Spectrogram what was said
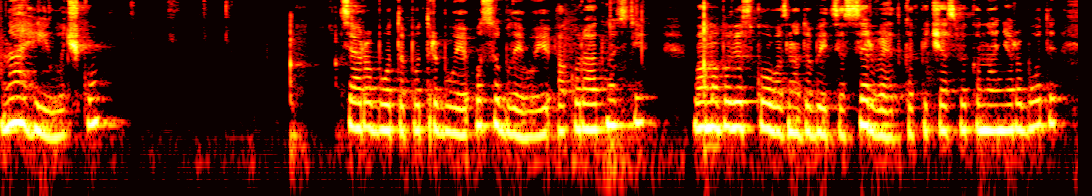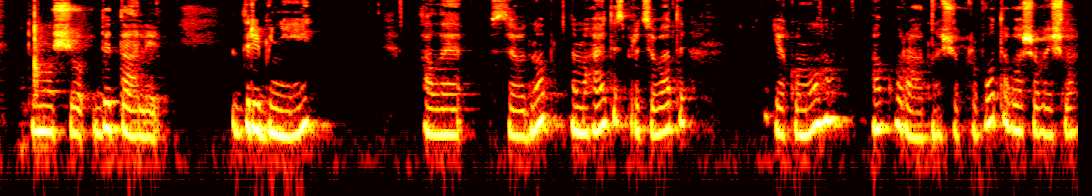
на гілочку. Ця робота потребує особливої акуратності. Вам обов'язково знадобиться серветка під час виконання роботи, тому що деталі дрібні, але все одно намагайтесь працювати якомога акуратно, щоб робота ваша вийшла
